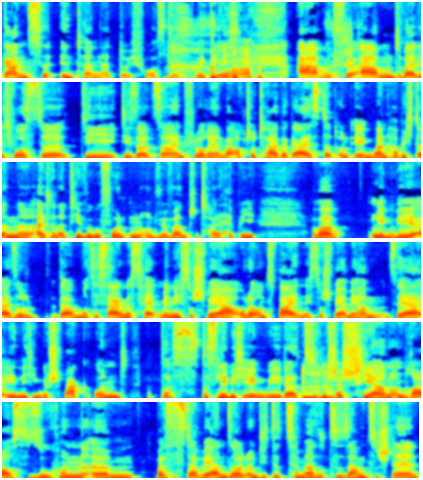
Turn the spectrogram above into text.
ganze Internet durchforstet, wirklich. Abend für Abend, weil ich wusste, die, die soll sein. Florian war auch total begeistert und irgendwann habe ich dann eine Alternative gefunden und wir waren total happy. Aber irgendwie, also da muss ich sagen, das fällt mir nicht so schwer oder uns beiden nicht so schwer. Wir haben einen sehr ähnlichen Geschmack und das, das liebe ich irgendwie, da zu mhm. recherchieren und rauszusuchen, ähm, was es da werden soll und diese Zimmer so zusammenzustellen.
